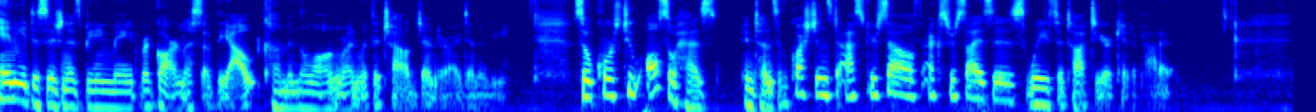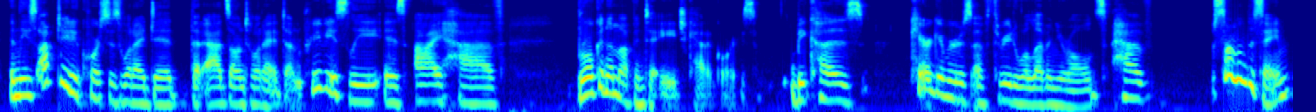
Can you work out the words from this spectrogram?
any decision is being made, regardless of the outcome in the long run with the child gender identity. So, course two also has intensive questions to ask yourself, exercises, ways to talk to your kid about it. In these updated courses, what I did that adds on to what I had done previously is I have broken them up into age categories because caregivers of 3 to 11 year olds have some of the same,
